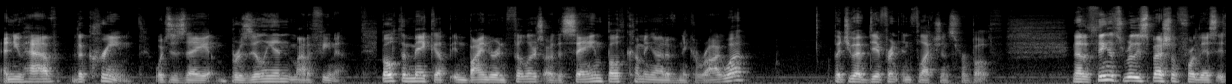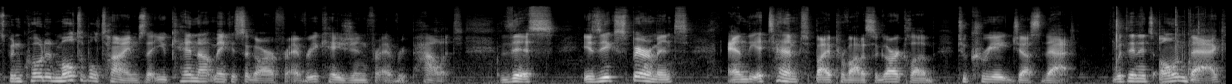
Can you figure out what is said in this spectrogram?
and you have the Cream, which is a Brazilian Matafina. Both the makeup in binder and fillers are the same, both coming out of Nicaragua, but you have different inflections for both. Now, the thing that's really special for this, it's been quoted multiple times that you cannot make a cigar for every occasion, for every palate. This is the experiment and the attempt by Privada Cigar Club to create just that. Within its own bag,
